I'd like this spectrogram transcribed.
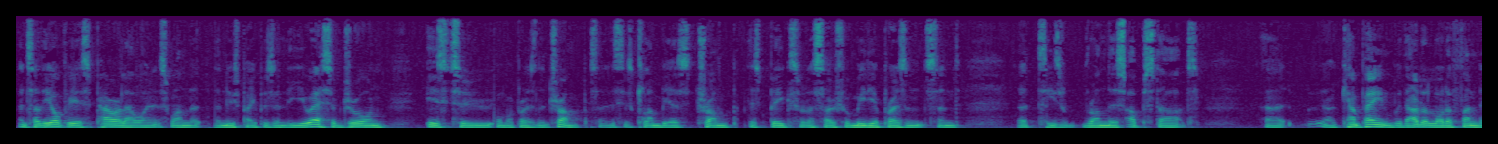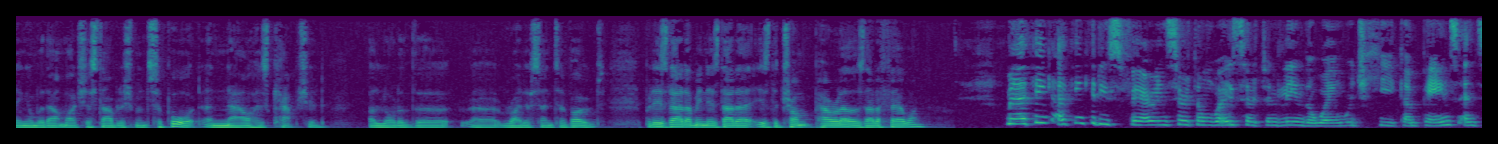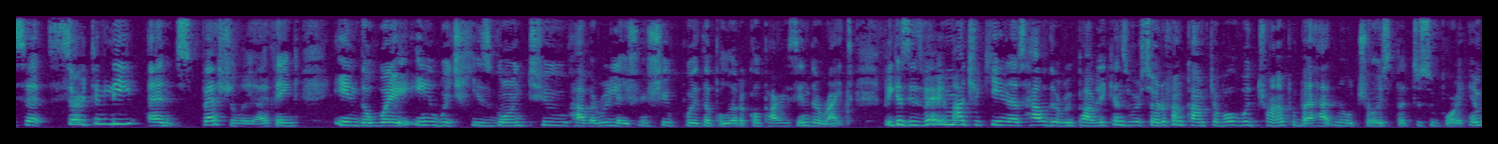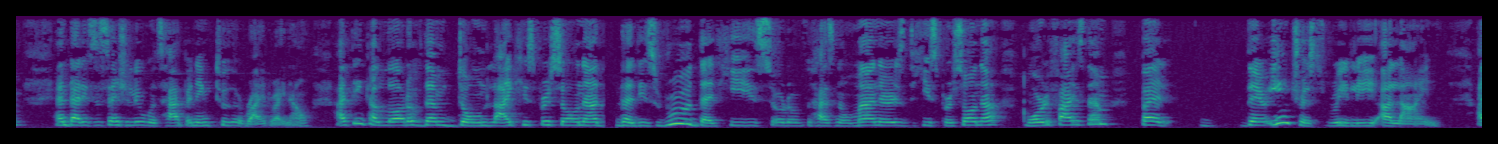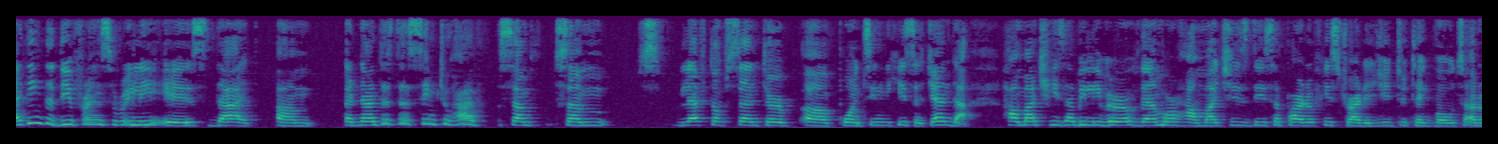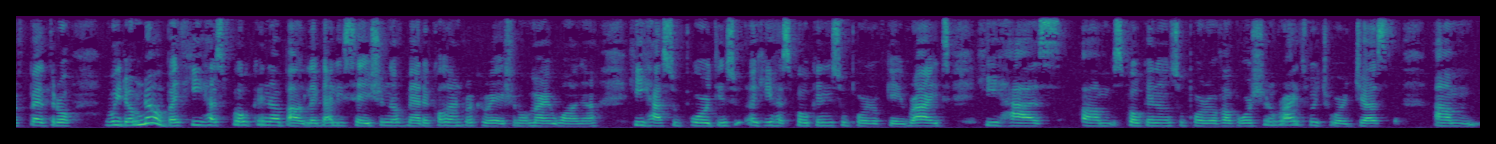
And so the obvious parallel, and it's one that the newspapers in the US have drawn is to former President Trump. So this is Colombia's Trump, this big sort of social media presence, and that he's run this upstart uh, campaign without a lot of funding and without much establishment support, and now has captured a lot of the uh, right of centre vote. But is that, I mean, is that a, is the Trump parallel? Is that a fair one? I mean, I think I think it is fair in certain ways, certainly in the way in which he campaigns, and certainly and especially, I think, in the way in which he's going to have a relationship with the political parties in the right, because it's very much akin as how the Republicans were sort of uncomfortable with Trump, but had no choice but to support him, and that is essentially what's happening to the right right now. I think a lot of them don't like his persona, that is rude, that he sort of has no manners, his persona mortifies them, but their interests really align. I think the difference really is that um, Hernandez does seem to have some some left of center uh, points in his agenda. How much he's a believer of them, or how much is this a part of his strategy to take votes out of Petro, we don't know. But he has spoken about legalization of medical and recreational marijuana. He has support in, he has spoken in support of gay rights. He has um, spoken in support of abortion rights, which were just um,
